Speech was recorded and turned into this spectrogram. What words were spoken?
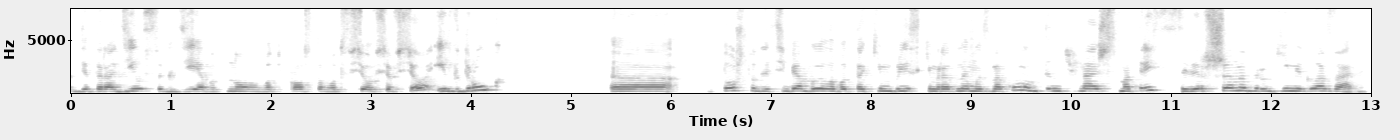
где ты родился, где вот, ну, вот просто вот все-все-все, и вдруг то, что для тебя было вот таким близким, родным и знакомым, ты начинаешь смотреть совершенно другими глазами.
